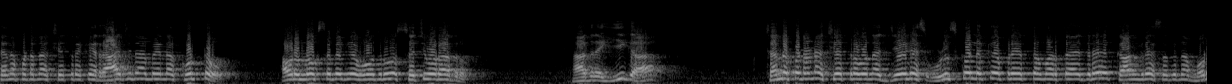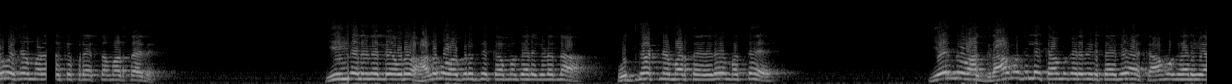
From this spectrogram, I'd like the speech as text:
ಚನ್ನಪಟ್ಟಣ ಕ್ಷೇತ್ರಕ್ಕೆ ರಾಜೀನಾಮೆಯನ್ನು ಕೊಟ್ಟು ಅವರು ಲೋಕಸಭೆಗೆ ಹೋದರು, ಸಚಿವರಾದರು. ಆದರೆ ಈಗ ಚನ್ನಪಟ್ಟಣ ಕ್ಷೇತ್ರವನ್ನು ಜೆ ಡಿ ಎಸ್ ಉಳಿಸ್ಕೊಳ್ಳಿಕ್ಕೆ ಪ್ರಯತ್ನ ಮಾಡ್ತಾ ಇದ್ರೆ ಕಾಂಗ್ರೆಸ್ ಅದನ್ನು ಮರುವಶ ಮಾಡೋಕ್ಕೆ ಪ್ರಯತ್ನ ಮಾಡ್ತಾ ಇದೆ. ಈ ಹಿನ್ನೆಲೆಯಲ್ಲಿ ಅವರು ಹಲವು ಅಭಿವೃದ್ಧಿ ಕಾಮಗಾರಿಗಳನ್ನು ಉದ್ಘಾಟನೆ ಮಾಡ್ತಾ ಇದ್ದಾರೆ. ಮತ್ತೆ ಏನು ಆ ಗ್ರಾಮದಲ್ಲಿ ಕಾಮಗಾರಿ ನಡೀತಾ ಇದೆ, ಆ ಕಾಮಗಾರಿಯ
